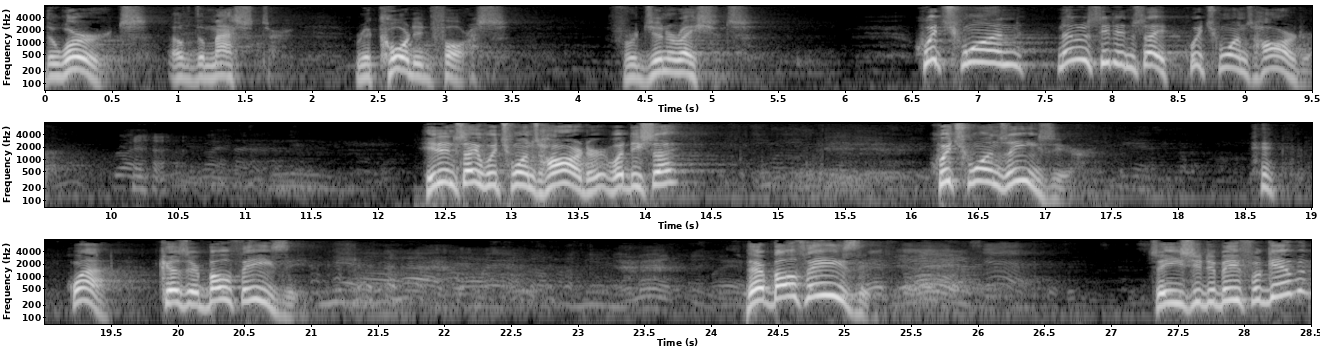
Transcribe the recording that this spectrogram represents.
The words of the Master recorded for us for generations. Which one, notice he didn't say which one's harder. He didn't say which one's harder. What did he say? Which one's easier? Why? Because they're both easy. They're both easy. It's easy to be forgiven.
